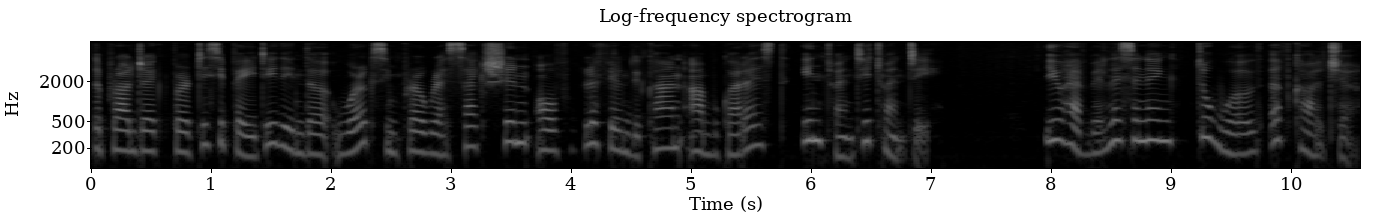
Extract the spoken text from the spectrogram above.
The project participated in the Works in Progress section of Le Film du Cannes à Bucharest in 2020. You have been listening to World of Culture.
